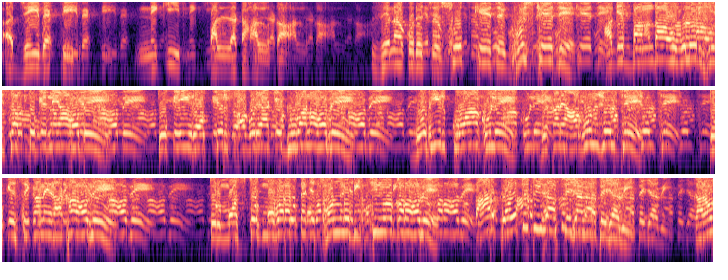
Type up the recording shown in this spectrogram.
আর যেই ব্যক্তি নেকির পাল্লাটা হালকা। জেনা করেছে সুদ খেয়েছে ঘুষ খেয়েছে আগে বান্দা ওগুলোর হিসাব তোকে নেওয়া হবে। তোকে এই রক্তের সাগরে আগে ডুবানো হবে। গভীর কুয়া খুলে যেখানে আগুন জ্বলছে। তোকে সেখানে রাখা হবে। তোর মস্তক মোবারকটাকে ছন্ন বিচ্ছিন্ন করা হবে। তারপরে তো তুই লাস্টে জান্নাতে যাবি। কারণ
